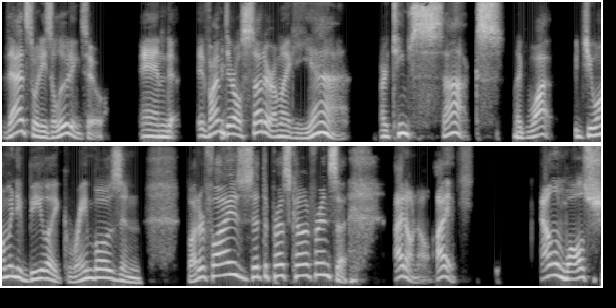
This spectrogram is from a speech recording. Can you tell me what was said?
that's what he's alluding to. And if I'm hmm. Daryl Sutter, I'm like, yeah, our team sucks. Like, what? Do you want me to be like rainbows and butterflies at the press conference? Uh, I don't know. I Alan Walsh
